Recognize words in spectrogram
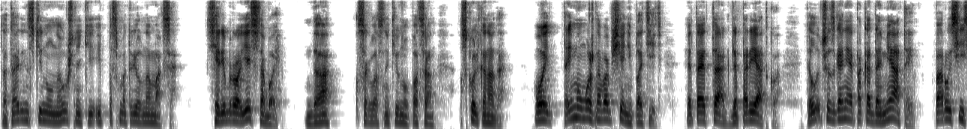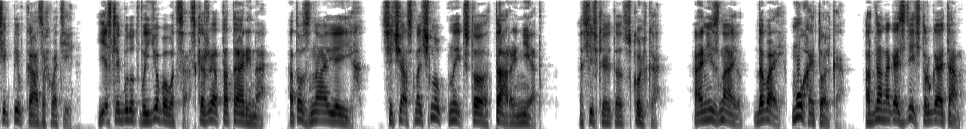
Татарин скинул наушники и посмотрел на Макса. «Серебро есть с тобой?» «Да», — согласно кивнул пацан. «Сколько надо?» «Ой, да ему можно вообще не платить. Это так, для порядку. Ты лучше сгоняй пока до мяты, пару сисек пивка захвати. Если будут выебываться, скажи от татарина, а то знаю я их. Сейчас начнут ныть, что тары нет». «А сиська это сколько?» «Они знают. Давай, мухой только. Одна нога здесь, другая там.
